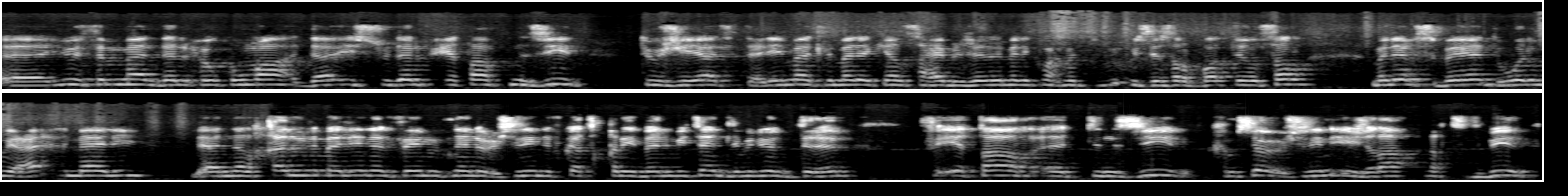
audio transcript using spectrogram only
آه، يثمن دا الحكومة دا السودان في اطار تنزيل توجيهات التعليمات الملكيه صاحب الجلالة الملك محمد بن رباط نصر من يغس بيان هو الوعاء المالي لأن القانون المالي 2022 فكا تقريبا 200 مليون درهم. في إطار تنزيل 25 إجراء تدبير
